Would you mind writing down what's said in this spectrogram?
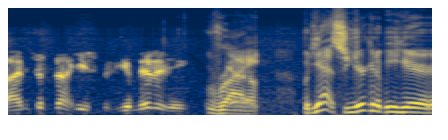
I'm just not used to the humidity. you right. know? But yeah, so you're going to be here,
